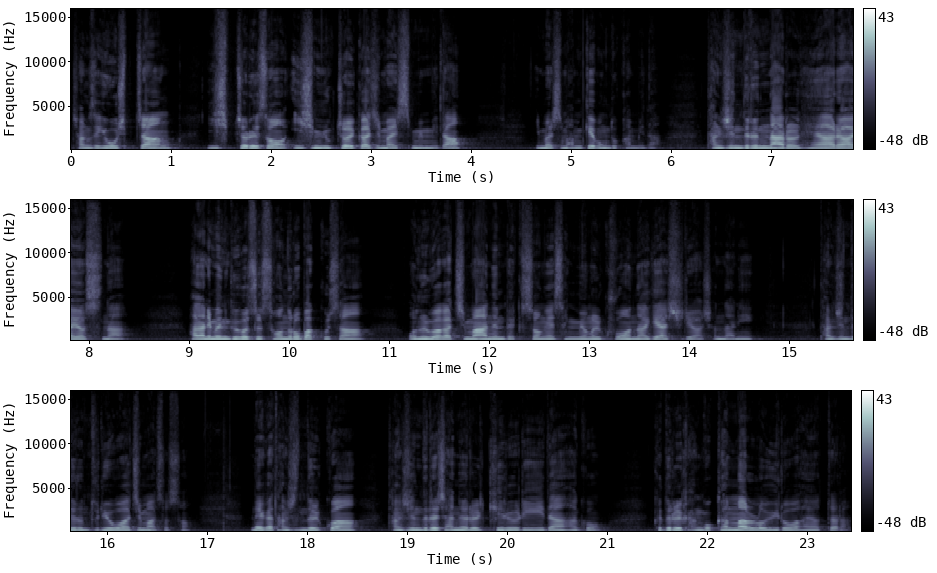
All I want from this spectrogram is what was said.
창세기 50장 20절에서 26절까지 말씀입니다. 이 말씀 함께 봉독합니다. 당신들은 나를 해하라 하였으나 하나님은 그것을 선으로 바꾸사 오늘과 같이 많은 백성의 생명을 구원하게 하시려 하셨나니 당신들은 두려워하지 마소서 내가 당신들과 당신들의 자녀를 기르리이다 하고 그들을 간곡한 말로 위로하였더라.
